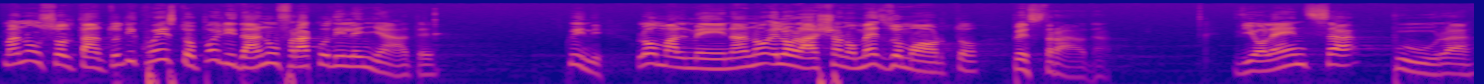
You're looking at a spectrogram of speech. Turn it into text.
ma non soltanto di questo, poi gli danno un fracco di legnate. Quindi lo malmenano e lo lasciano mezzo morto per strada. Violenza pura,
